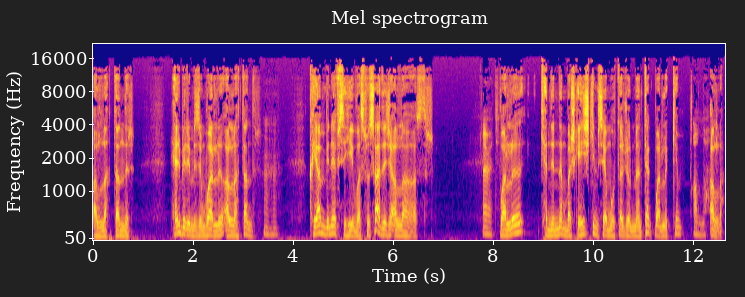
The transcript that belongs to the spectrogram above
Allah'tandır. Her birimizin varlığı Allah'tandır. Hı hı. Kıyam bir nefsihi vasfı sadece Allah'a azdır. Evet. Varlığı kendinden başka hiç kimseye muhtaç olmayan tek varlık kim? Allah. Allah.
